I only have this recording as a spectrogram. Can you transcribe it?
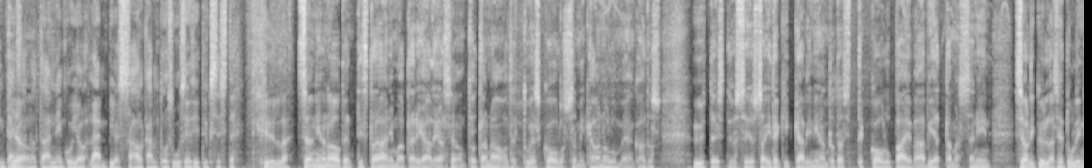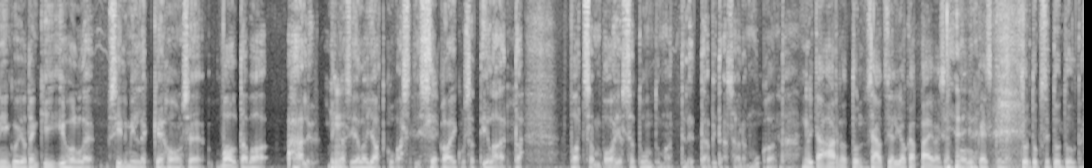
mitä Joo. sanotaan niin kuin jo lämpiössä alkanut osuus esityksestä. Kyllä, se on ihan autenttista äänimateriaalia. Se on tota, nauhoitettu edes koulussa, mikä on ollut meidän kanssa yhteistyössä, jossa itsekin kävin ihan tota sitten koulupäivää viettämässä. Niin se oli kyllä, se tuli niin kuin jotenkin iholle, silmille, kehoon se valtava häly, mikä hmm. siellä on jatkuvasti, se, se tila, että vatsan pohjassa tuntuma, että tämä pitää saada mukaan tähän. Mitä Arno, tun, sä oot siellä joka päivä sen koulun keskellä. Tuntuuko se tutulta?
